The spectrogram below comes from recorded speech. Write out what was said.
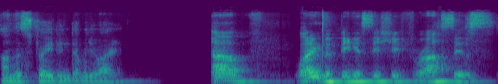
on the street in WA? Um, well, I think the biggest issue for us is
